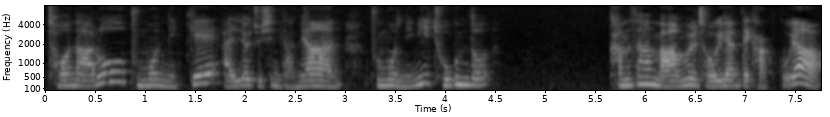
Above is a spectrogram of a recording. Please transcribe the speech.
전화로 부모님께 알려주신다면 부모님이 조금 더 감사한 마음을 저희한테 갖고요.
